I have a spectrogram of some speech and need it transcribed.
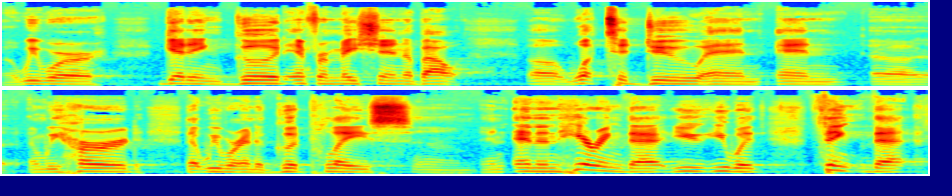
Uh, we were getting good information about uh, what to do, and, and, uh, and we heard that we were in a good place. Um, and, and in hearing that, you, you would think that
